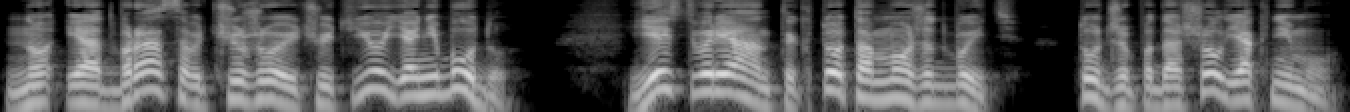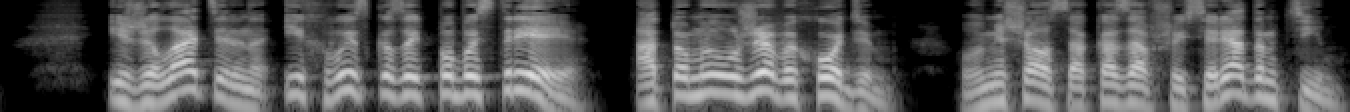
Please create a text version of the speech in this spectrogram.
но и отбрасывать чужое чутье я не буду. Есть варианты, кто там может быть? Тут же подошел я к нему. И желательно их высказать побыстрее, а то мы уже выходим, вмешался оказавшийся рядом Тим.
